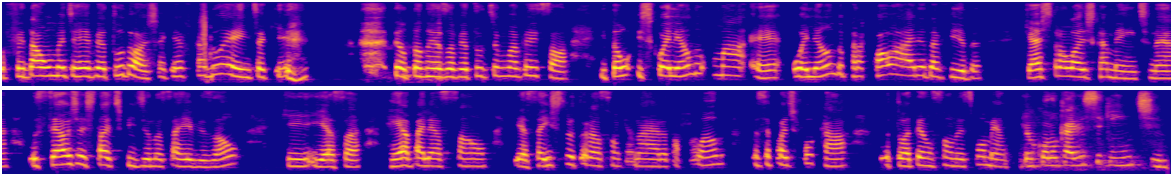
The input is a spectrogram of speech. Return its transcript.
Eu fui dar uma de rever tudo, ó, achei que ia ficar doente aqui. tentando resolver tudo de uma vez só. Então, escolhendo uma, é, olhando para qual área da vida que astrologicamente, né, o céu já está te pedindo essa revisão, que e essa reavaliação e essa estruturação que a Nayara está falando, você pode focar a tua atenção nesse momento. Eu colocaria o seguinte,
